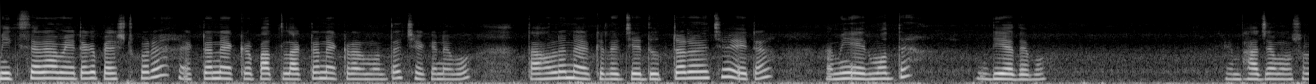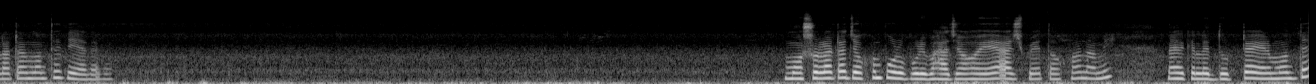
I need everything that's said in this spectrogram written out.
মিক্সারে আমি এটাকে পেস্ট করে একটা ন্যাকড়া, পাতলা একটা ন্যাকড়ার মধ্যে ছেঁকে নেব। তাহলে নারকেলের যে দুধটা রয়েছে, এটা আমি এর মধ্যে দিয়ে দেব। ভাজা মশলাটার মধ্যে দিয়ে দেবো। মশলাটা যখন পুরোপুরি ভাজা হয়ে আসবে তখন আমি নারকেলের দুধটা এর মধ্যে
